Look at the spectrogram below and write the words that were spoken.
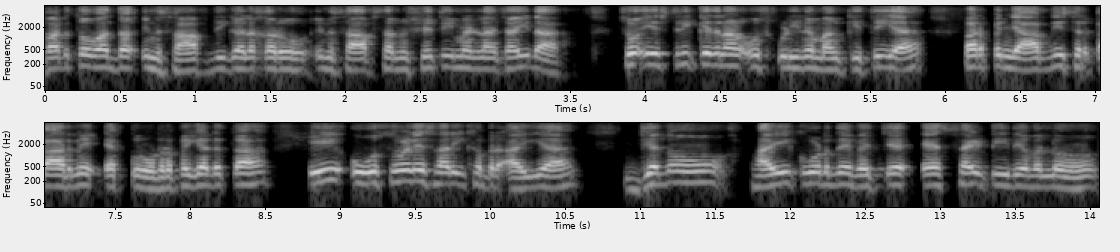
ਵੱਧ ਤੋਂ ਵੱਧ ਇਨਸਾਫ ਦੀ ਗੱਲ ਕਰੋ ਇਨਸਾਫ ਸਾਨੂੰ ਛੇਤੀ ਮਿਲਣਾ ਚਾਹੀਦਾ। ਸੋ ਇਸ ਤਰੀਕੇ ਦੇ ਨਾਲ ਉਸ ਕੁੜੀ ਨੇ ਮੰਗ ਕੀਤੀ ਆ ਪਰ ਪੰਜਾਬ ਦੀ ਸਰਕਾਰ ਨੇ 1 ਕਰੋੜ ਰੁਪਈਆ ਦਿੱਤਾ। ਇਹ ਉਸ ਵੇਲੇ ਸਾਰੀ ਖਬਰ ਆਈ ਆ ਜਦੋਂ ਹਾਈ ਕੋਰਟ ਦੇ ਵਿੱਚ ਐਸਆਈਟੀ ਦੇ ਵੱਲੋਂ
